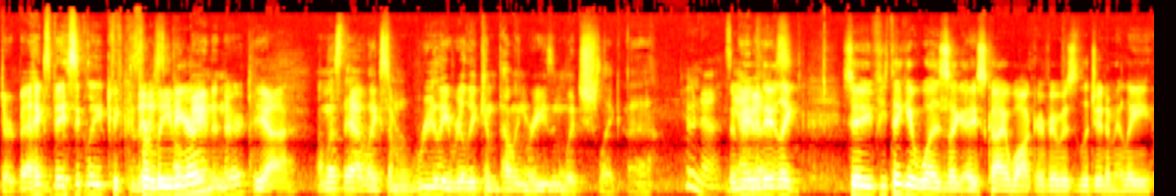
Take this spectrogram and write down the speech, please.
dirtbags basically because they for leaving her? abandoned her. Yeah. Unless they have like some really really compelling reason, which like eh. Who knows? But Yeah. maybe they're like. So if you think it was like a Skywalker, if it was legitimately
